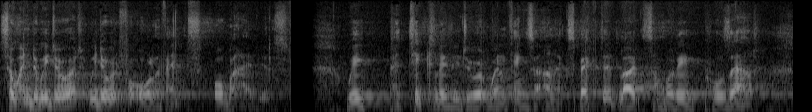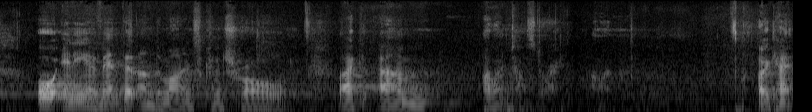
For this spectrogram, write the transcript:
So, when do we do it? We do it for all events, all behaviours. We particularly do it when things are unexpected, like somebody pulls out, or any event that undermines control. Like um, I won't tell a story. Okay,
